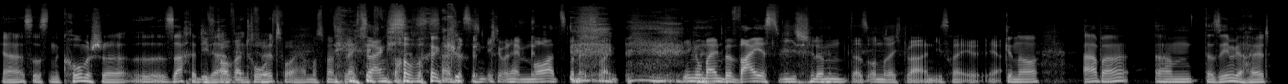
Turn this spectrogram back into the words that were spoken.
Ja, es ist eine komische äh, Sache, die, die Frau da war tot wird. vorher, muss man vielleicht sagen. Die Frau war es handelt sich nicht um einen Mord, sondern es ging um einen Beweis, wie schlimm das Unrecht war in Israel. Ja. Genau. Aber ähm, da sehen wir halt,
